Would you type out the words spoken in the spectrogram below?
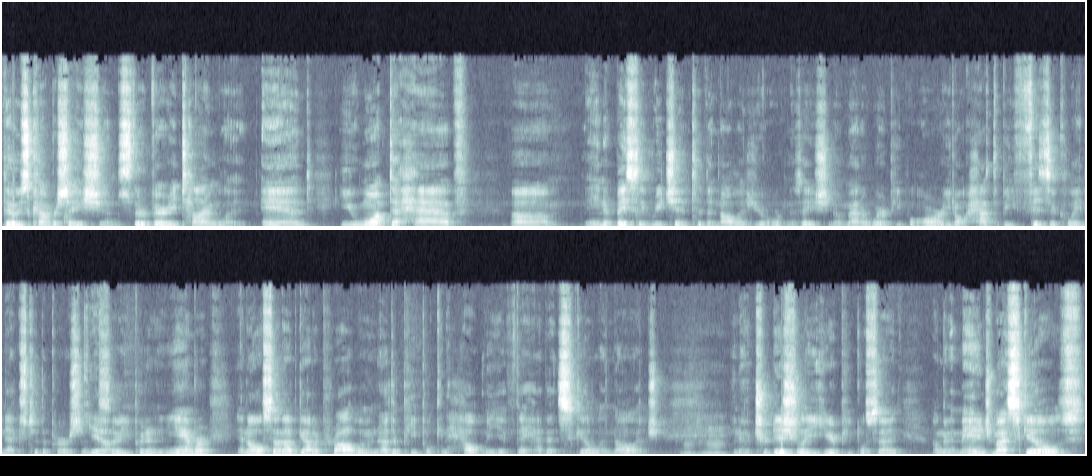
those conversations, they're very timely, and you want to have um, you know, basically reach into the knowledge of your organization, no matter where people are. You don't have to be physically next to the person. Yeah. So you put it in Yammer, and all of a sudden I've got a problem, and other people can help me if they have that skill and knowledge. Mm-hmm. You know, traditionally you hear people say, "I'm going to manage my skills.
